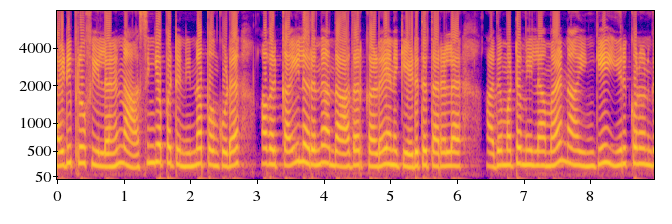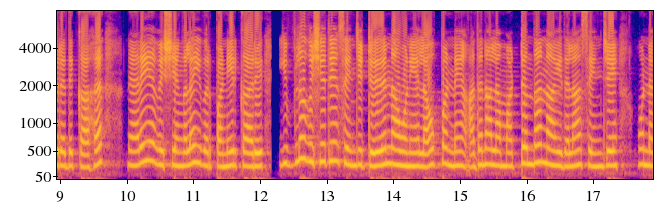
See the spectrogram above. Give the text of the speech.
ஐடி ப்ரூஃப் இல்லைன்னு நான் அசிங்கப்பட்டு நின்னப்போ கூட அவர் கையிலிருந்து அந்த ஆதார் கார்டை எனக்கு எடுத்து தரலை. அது மட்டும் இல்லாமல் நான் இங்கே இருக்கணுங்கிறதுக்காக நிறைய விஷயங்களை இவர் பண்ணியிருக்காரு. இவ்வளோ விஷயத்தையும் செஞ்சுட்டு நான் உன்னைய லவ் பண்ணேன். அதனால் மட்டும்தான் நான் இதெல்லாம் செஞ்சேன். உன்னை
